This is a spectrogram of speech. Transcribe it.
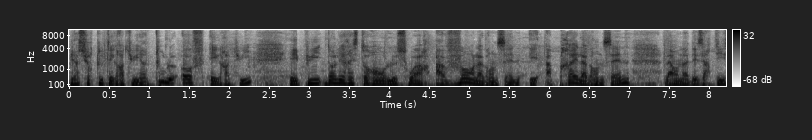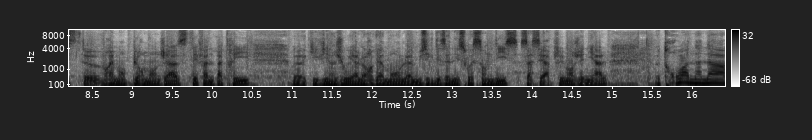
Bien sûr tout est gratuit, hein. tout le off est gratuit. Et puis dans les restaurants le soir avant la grande scène et après la grande scène, là on a des artistes vraiment purement jazz, Stéphane Patry euh, qui vient jouer à l'orgamon la musique des années 70, ça c'est absolument génial. Trois nanas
